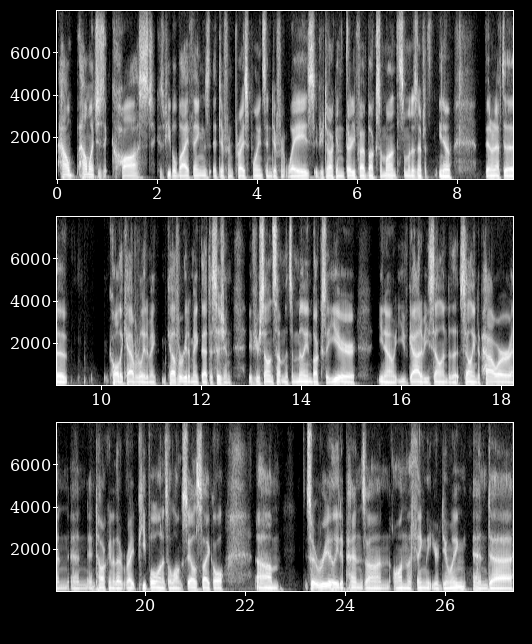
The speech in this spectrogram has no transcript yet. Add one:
how how much does it cost? Because people buy things at different price points in different ways. If you're talking 35 bucks a month someone doesn't have to you know they don't have to call the cavalry to make cavalry to make that decision. If you're selling something that's a million bucks a year you know you've got to be selling to the selling to power and and and talking to the right people and it's a long sales cycle. Um, so it really depends on on the thing that you're doing and uh,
